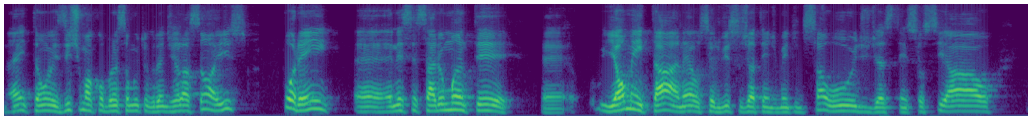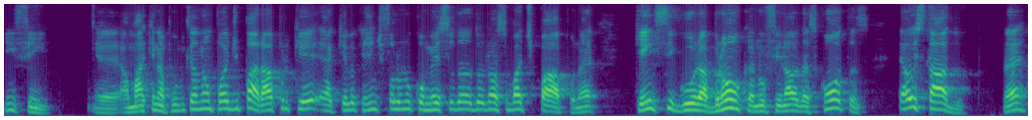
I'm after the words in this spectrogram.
né? então existe uma cobrança muito grande em relação a isso, porém é, é necessário manter é, e aumentar né, os serviços de atendimento de saúde, de assistência social, enfim. É, a máquina pública não pode parar, porque é aquilo que a gente falou no começo do, do nosso bate-papo, né? quem segura a bronca, no final das contas, é o Estado, né?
